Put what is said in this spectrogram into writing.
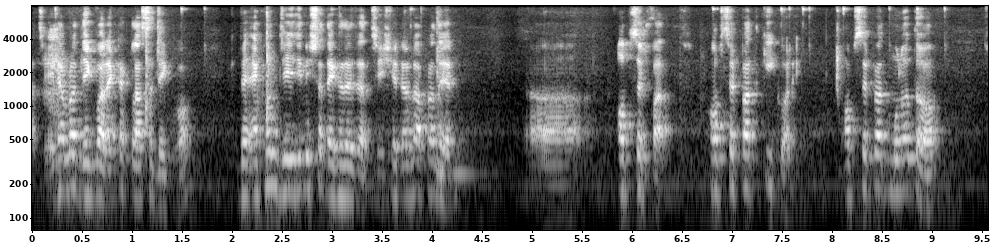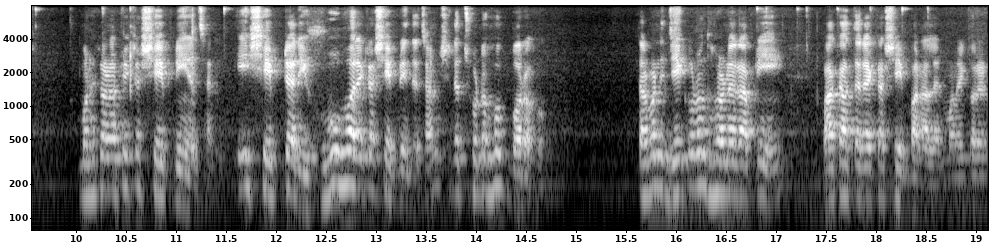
আচ্ছা এটা আমরা দেখব আর একটা ক্লাসে দেখব। কিন্তু এখন যে জিনিসটা দেখাতে যাচ্ছি, সেটা হলো আপনাদের অফসেট পাত অফসেট পাত কি করে? অফসেট পাত মূলত, মনে করেন আপনি একটা শেপ নিয়েছেন। এই শেপটারই হুবহু আর একটা শেপ নিতে চান, সেটা ছোট হোক, বড় হোক। তার মানে যে কোনো ধরনের আপনি পাকাতের একটা শেপ বানালেন। মনে করেন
